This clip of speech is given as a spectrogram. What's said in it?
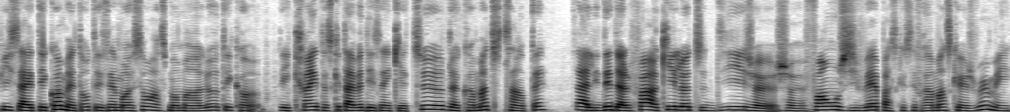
Puis ça a été quoi, mettons, tes émotions à ce moment-là, tes, tes craintes? Est-ce que tu avais des inquiétudes? Comment tu te sentais? à l'idée de le faire, OK, là, tu te dis, je, je fonce, j'y vais parce que c'est vraiment ce que je veux, mais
